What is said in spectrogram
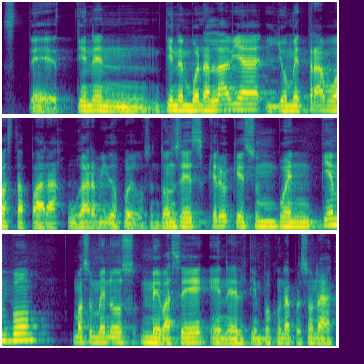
este, tienen, tienen buena labia y yo me trabo hasta para jugar videojuegos, entonces creo que es un buen tiempo más o menos me basé en el tiempo que una persona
